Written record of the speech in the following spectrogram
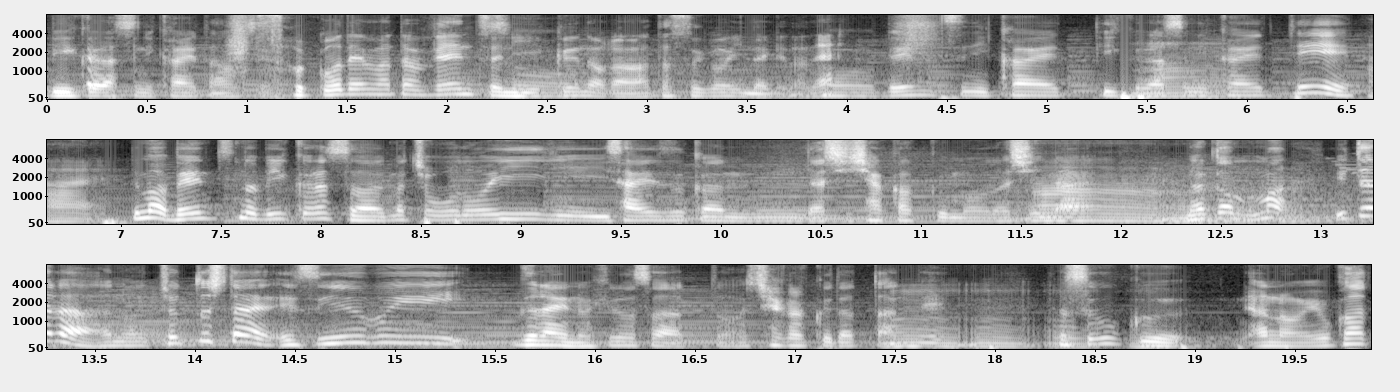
B クラスに変えたんですよ。そこでまたベンツに行くのがまたすごいんだけどね。ベンツに変え B クラスに変えて、はい、でまあベンツの B クラスはまあちょうどいいサイズ感だし車格もだしな中もまあ言ったらあのちょっとした SUV ぐらいの広さと車格だったんで、すごくあの良かっ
